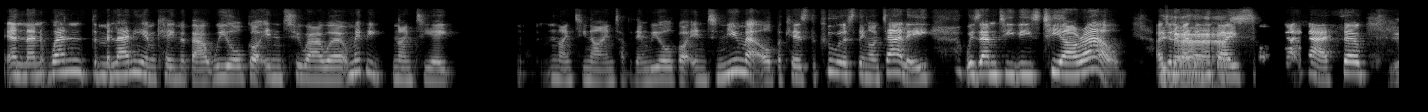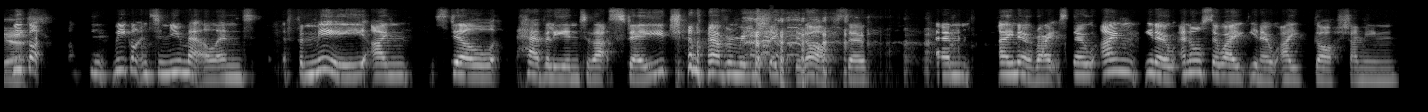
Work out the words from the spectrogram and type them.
and then when the millennium came about, we all got into our, or maybe 98, 99 type of thing, we all got into nu metal because the coolest thing on telly was MTV's TRL. I don't know whether you guys, yeah. So Yeah. we got we got into nu metal and for me i'm still heavily into that stage and i haven't really shaked it off so um i know right so i'm you know and also i you know i gosh i mean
